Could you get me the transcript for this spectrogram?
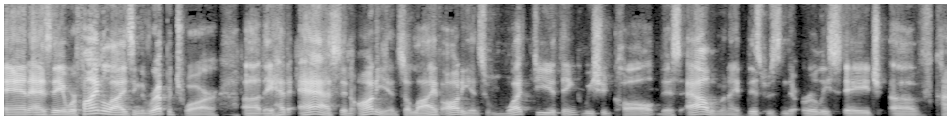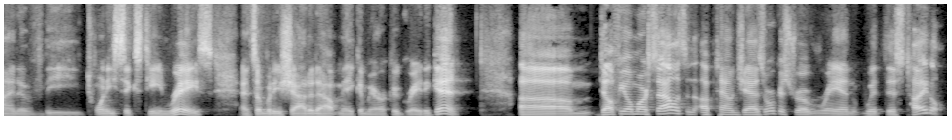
And as they were finalizing the repertoire, uh, they had asked an audience, a live audience, what do you think we should call this album? And I, this was in the early stage of kind of the 2016 race, and somebody shouted out, "Make America Great Again." Um, Delfeayo Marsalis and the Uptown Jazz Orchestra ran with this title.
